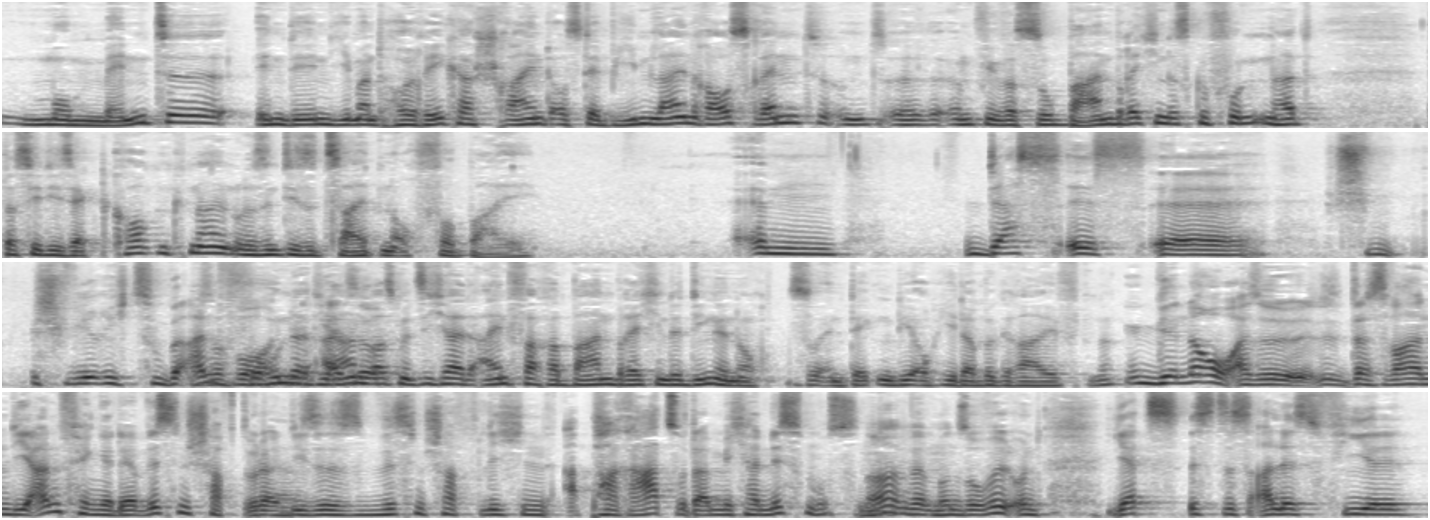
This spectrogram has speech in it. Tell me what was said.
Momente, in denen jemand Heureka schreiend aus der Beamline rausrennt und äh, irgendwie was so Bahnbrechendes gefunden hat, dass sie die Sektkorken knallen oder sind diese Zeiten auch vorbei? Ähm, das ist äh, sch schwierig zu beantworten. Also vor 100 Jahren also, war es mit Sicherheit einfacher, bahnbrechende Dinge noch zu entdecken, die auch jeder begreift. Ne? Genau, also das waren die Anfänge der Wissenschaft oder ja. dieses wissenschaftlichen Apparats oder Mechanismus, ne, mhm. wenn man so will. Und jetzt ist es alles viel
